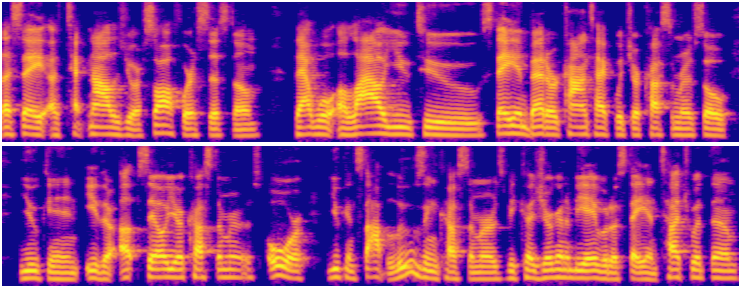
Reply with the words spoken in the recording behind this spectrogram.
let's say a technology or a software system that will allow you to stay in better contact with your customers so you can either upsell your customers or you can stop losing customers because you're going to be able to stay in touch with them.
